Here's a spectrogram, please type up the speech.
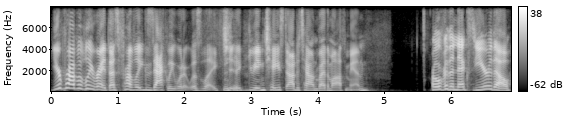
you're probably right. That's probably exactly what it was like ch- being chased out of town by the Mothman. Over the next year, though,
